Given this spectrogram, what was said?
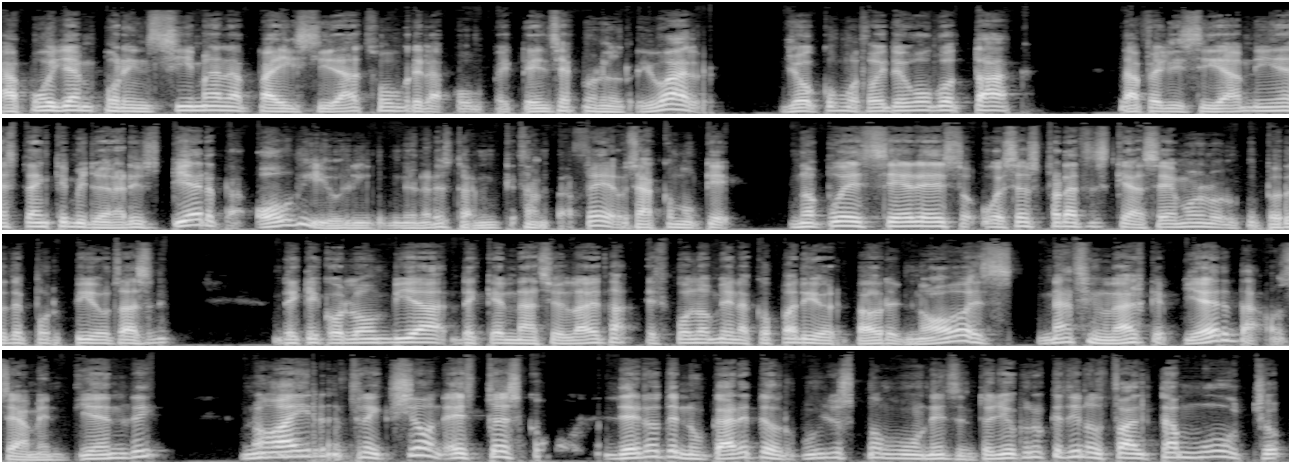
apoyan por encima la paicidad sobre la competencia con el rival. Yo, como soy de Bogotá, la felicidad mía está en que Millonarios pierda, obvio, y Millonarios también que Santa Fe. O sea, como que no puede ser eso, o esas frases que hacemos los locutores deportivos hacen, de que Colombia, de que el Nacional es, Colombia en la Copa Libertadores. No, es Nacional que pierda. O sea, ¿me entiende? No hay reflexión. Esto es como lleno de lugares de orgullos comunes. Entonces yo creo que si nos falta mucho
